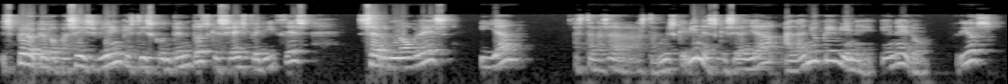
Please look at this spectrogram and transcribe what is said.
Espero que os lo paséis bien, que estéis contentos, que seáis felices, ser nobles y ya hasta, hasta el mes que viene, que será ya al año que viene, enero. Adiós.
